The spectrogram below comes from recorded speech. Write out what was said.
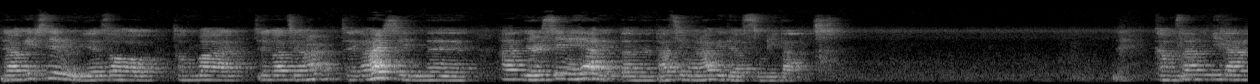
대학 입시를 위해서 정말 제가 제가, 제가 할 수 있는 한 열심히 해야겠다는 다짐을 하게 되었습니다. 네, 감사합니다.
